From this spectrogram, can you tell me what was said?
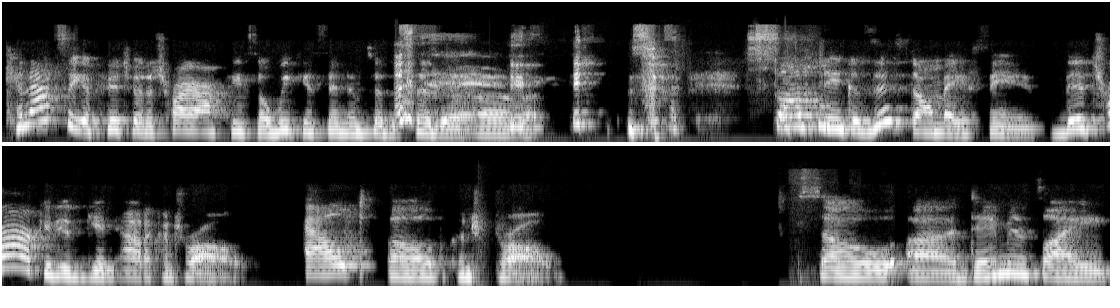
can I see a picture of the triarchy so we can send them to the to the uh, something? Because this don't make sense. The triarchy is getting out of control, out of control. So uh, Daemon's like,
